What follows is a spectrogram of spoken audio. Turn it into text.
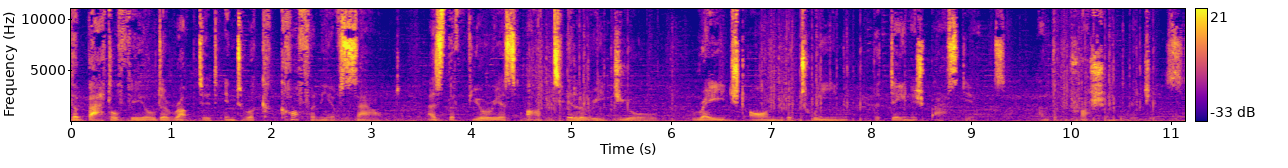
The battlefield erupted into a cacophony of sound as the furious artillery duel raged on between the Danish bastions and the Prussian ridges.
